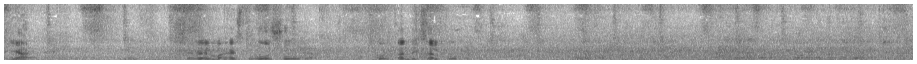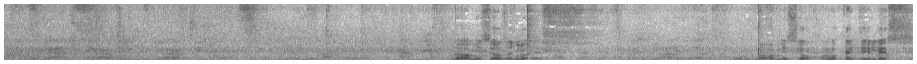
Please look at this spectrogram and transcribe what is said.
allá, se ve el majestuoso volcán de Izalco. Nueva misión, señores. Nueva misión con los caibiles.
